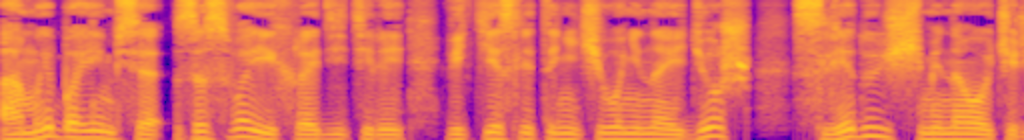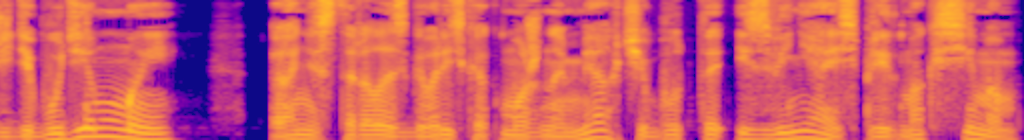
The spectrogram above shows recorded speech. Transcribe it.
а мы боимся за своих родителей, ведь если ты ничего не найдешь, следующими на очереди будем мы». Аня старалась говорить как можно мягче, будто извиняясь перед Максимом.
